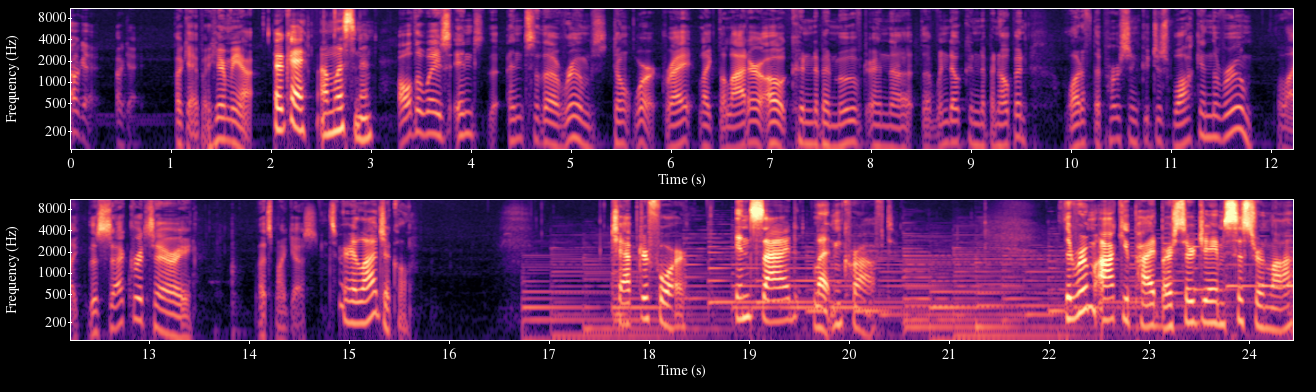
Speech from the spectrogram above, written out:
Okay, okay, okay, but hear me out. Okay, I'm listening. All the ways into the, into the rooms don't work, right? Like the ladder, oh, it couldn't have been moved, and the, the window couldn't have been opened. What if the person could just walk in the room, like the secretary? That's my guess. It's very logical. Chapter 4 Inside Lenton Croft. The room occupied by Sir James' sister in law,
